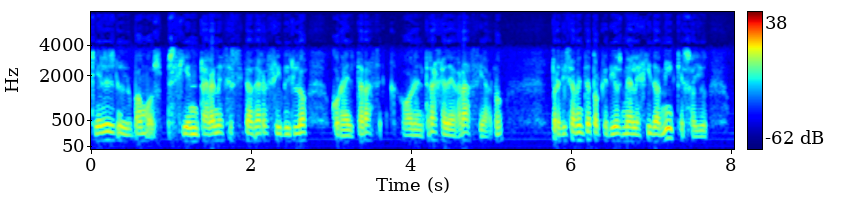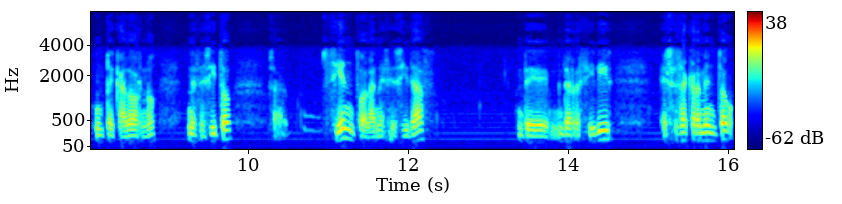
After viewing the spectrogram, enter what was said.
que él, vamos, sienta la necesidad de recibirlo con el traje, con el traje de gracia, ¿no? Precisamente porque Dios me ha elegido a mí, que soy un pecador, ¿no? Necesito, o sea, siento la necesidad de, recibir ese sacramento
